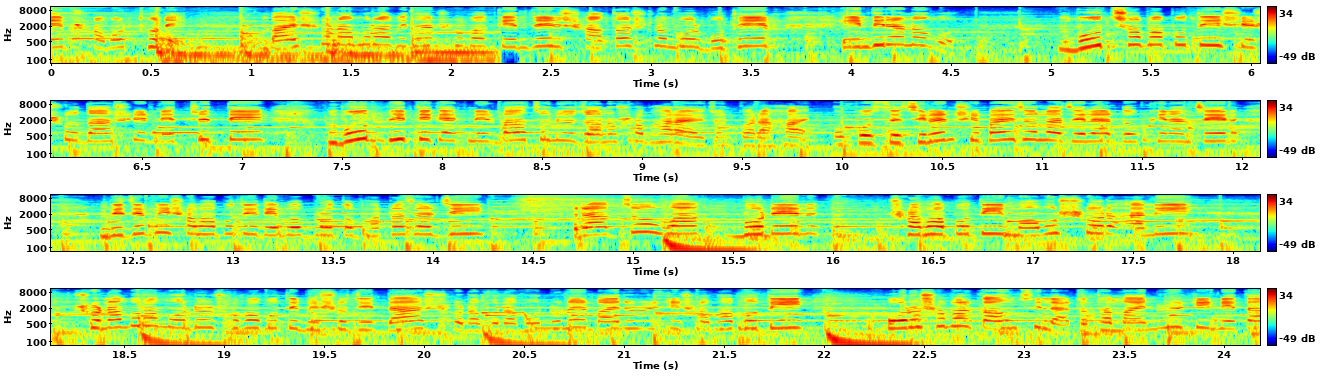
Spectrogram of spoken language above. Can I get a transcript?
দেব সমর্থনে বাইশ নম্বরা বিধানসভা কেন্দ্রের সাতাশ নম্বর বুথের ইন্দিরানগর বুথ সভাপতি শেষু দাসের নেতৃত্বে বুথ ভিত্তিক এক নির্বাচনী জনসভার আয়োজন করা হয়। উপস্থিত ছিলেন সিপাহীজলা জেলার দক্ষিণাঞ্চের বিজেপি সভাপতি দেবব্রত ভট্টাচার্য, রাজ্য ওয়াক বোর্ডের সভাপতি মবস্বর আলী, সোনামুড়া মণ্ডল সভাপতি বিশ্বজিৎ দাস, সোনামুড়া মণ্ডলের মাইনরিটি সভাপতি, পৌরসভার কাউন্সিলর তথা মাইনরিটি নেতা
